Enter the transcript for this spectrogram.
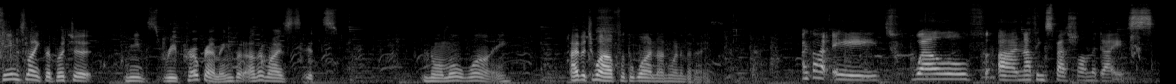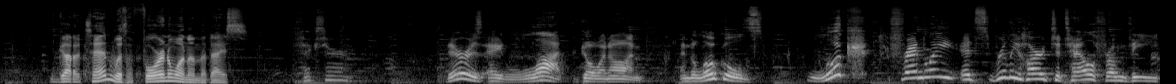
seems like the butcher needs reprogramming, but otherwise it's normal. Why? I have a 12 with a 1 on one of the dice. I got a 12, uh, nothing special on the dice. Got a 10 with a 4 and a 1 on the dice. Fixer, there is a lot going on, and the locals look friendly. It's really hard to tell from the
